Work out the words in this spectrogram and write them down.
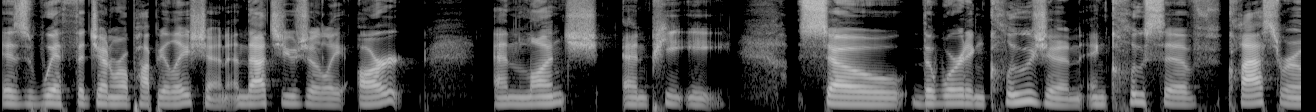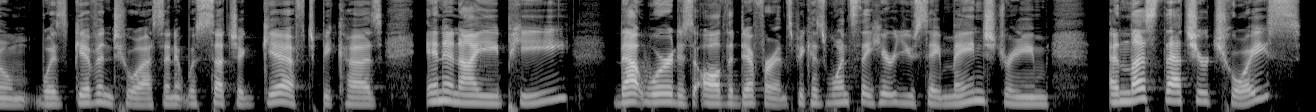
is with the general population. And that's usually art and lunch and PE. So the word inclusion, inclusive classroom was given to us. And it was such a gift because in an IEP, that word is all the difference because once they hear you say mainstream, unless that's your choice,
